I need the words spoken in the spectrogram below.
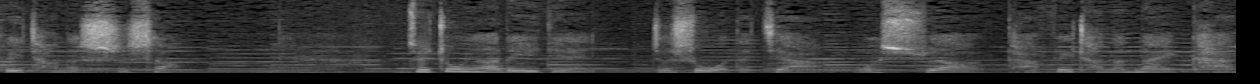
非常的时尚。最重要的一点，这是我的家，我需要它非常的耐看。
